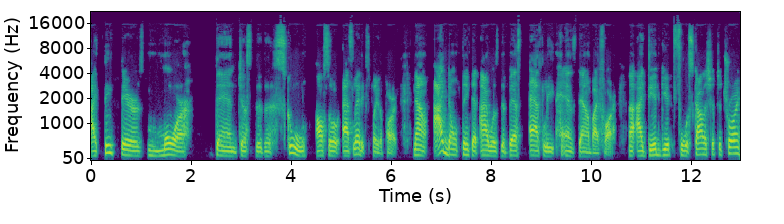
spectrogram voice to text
I think there's more than just the, the school also athletics played a part. Now i don't think that i was the best athlete hands down by far. Uh, i did get full scholarship to troy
